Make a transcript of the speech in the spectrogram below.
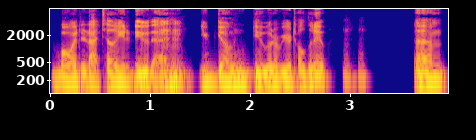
boy, did I tell you to do that? Mhm. And you'd go and do whatever you're told to do. Mhm. Um,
